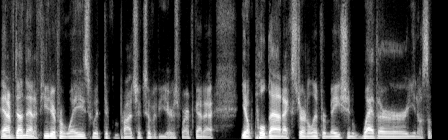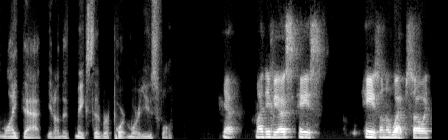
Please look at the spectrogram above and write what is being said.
And i've done that a few different ways with different projects over the years where i've got to you know pull down external information weather you know something like that you know that makes the report more useful. Yeah my dbs is is on the web so it,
